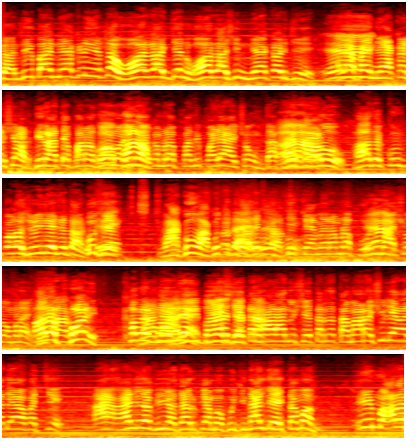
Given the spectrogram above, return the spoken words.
ઘરની બહાર નીકળી એટલે હોર રાખજે ને હોર રાખીને નીકળજે. અલ્યા ભાઈ નીકળશે અડધી રાતે ફરો હમણાં પછી પડ્યા છો ઊંધા એ કાળો. હા તો કુંભ પડો જોઈ લેજે તાણ. શું છે? વાઘું વાઘું તો ડાયરેક્ટ કેમેરા હમણાં ફોન. નાખ્યો હમણાં. અરે ફોડ ખબર ના, ના, પડે. ખેતર વાળાનું ખેતર ને તમારે શું લેવા દેવા વચ્ચે? આ આ વીસ હજાર રૂપિયા મફુજી ના દે તમન. ઈ મારે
